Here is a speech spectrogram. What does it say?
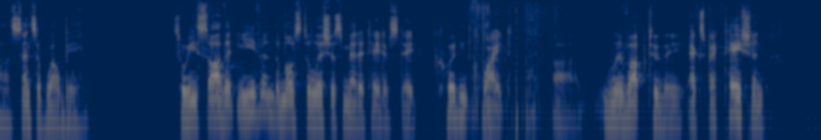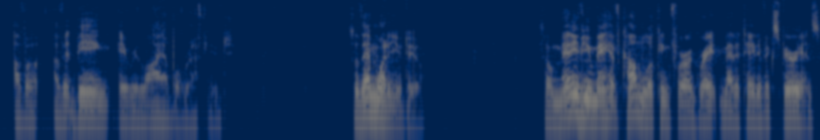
uh, sense of well being. So he saw that even the most delicious meditative state couldn't quite uh, live up to the expectation of, a, of it being a reliable refuge. So then what do you do? So many of you may have come looking for a great meditative experience,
